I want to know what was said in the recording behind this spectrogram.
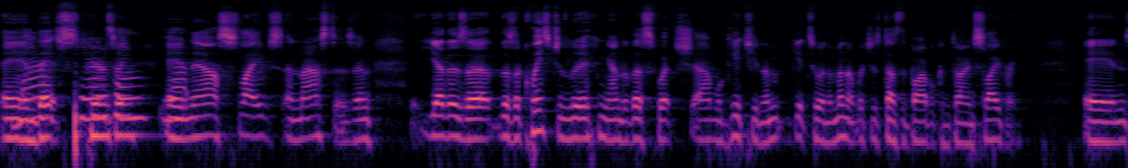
and Marriage, that's parenting, parenting, yep. and now slaves and masters. And yeah, there's a there's a question lurking under this, which um, we'll get you to, get to in a minute, which is does the Bible condone slavery? And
